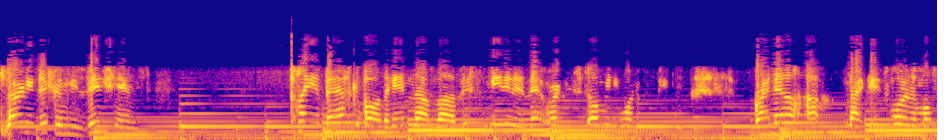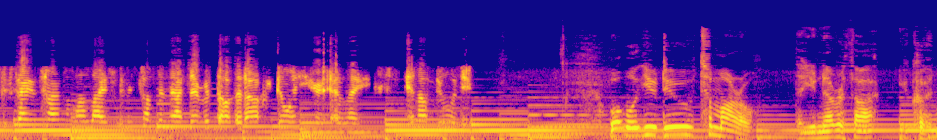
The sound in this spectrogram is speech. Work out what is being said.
learning different musicians, playing basketball, the game that I love, just meeting and networking so many wonderful right now, I'm, like it's one of the most exciting times of my life, and it's something that I never thought that I'd be doing here in LA, and I'm doing it. What will you do tomorrow that you never thought you could?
